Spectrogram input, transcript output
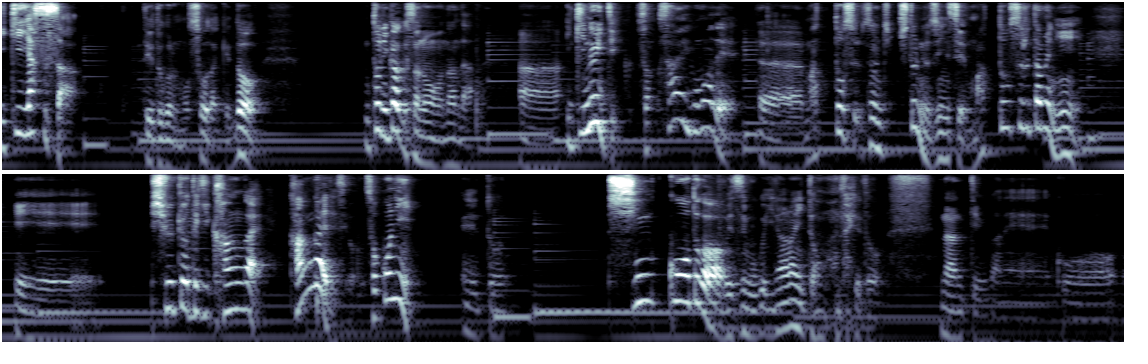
生きやすさっていうところもそうだけど、とにかくその、なんだ、あ生き抜いていく。そ最後まで全うする。その一人の人生を全うするために、えー、宗教的考え。考えですよ。そこに、えっ、ー、と信仰とかは別に僕いらないと思うんだけどなんていうかねこ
